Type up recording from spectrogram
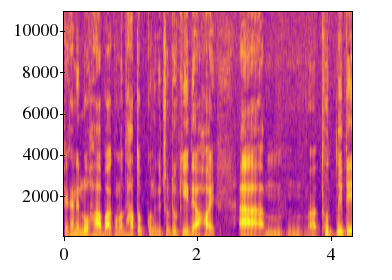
সেখানে লোহা বা কোনো ধাতব কোনো কিছু ঢুকিয়ে দেওয়া হয় থুতনিতে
